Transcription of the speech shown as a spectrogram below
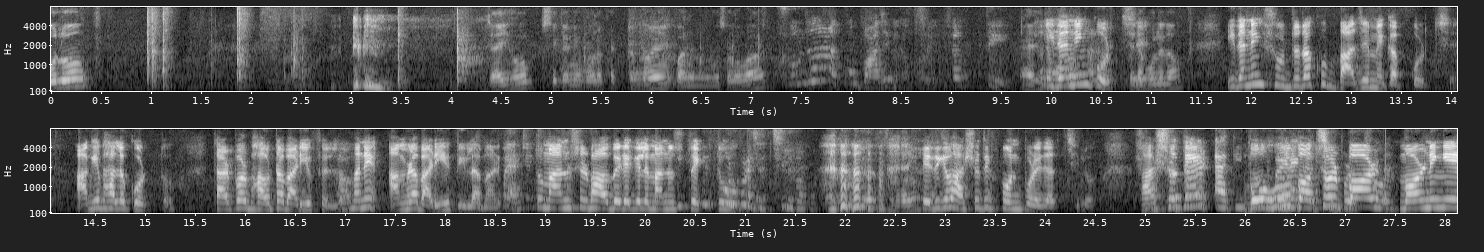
বলো। যাই হোক সেটা নিয়ে বড় ফ্যাক্টর নয় পানানো বসো বাবা সূর্য না খুব বাজে মেকআপ করে সত্যি। হ্যাঁ, ইদানিং। করছে। সেটা বলে দাও। ইদানিং সূর্যদা খুব বাজে মেকআপ করছে। আগে ভালো করতো তারপর ভাওটা বাড়িয়ে ফেলল। মানে আমরা বাড়িয়ে দিলাম আর কি। তো মানুষের ভাও বেড়ে গেলে মানুষ তো একটু। এদিকে ভাস্বতীর ফোন পড়ে যাচ্ছিল। ভাস্বতীর বহু বছর পর। মর্নিং এ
